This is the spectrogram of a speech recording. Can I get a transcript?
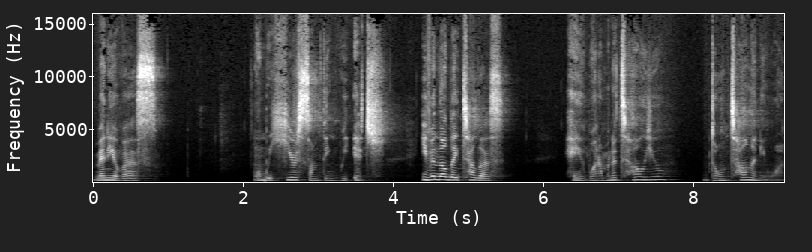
Many of us, when we hear something, we itch. Even though they tell us, hey, what I'm gonna tell you, don't tell anyone.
